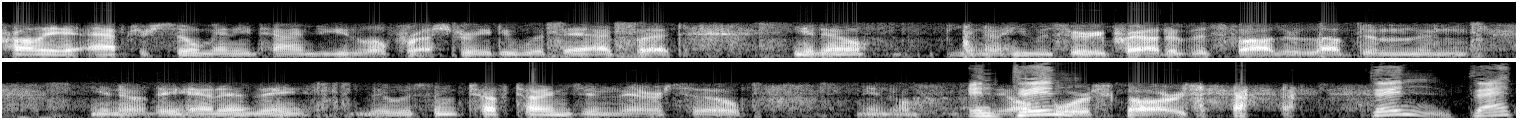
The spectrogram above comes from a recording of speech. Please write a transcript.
probably after so many times you get a little frustrated with that, but you know, you know, he was very proud of his father, loved him, and you know, they had a they there was some tough times in there, so you know, And they then- all bore scars. then that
